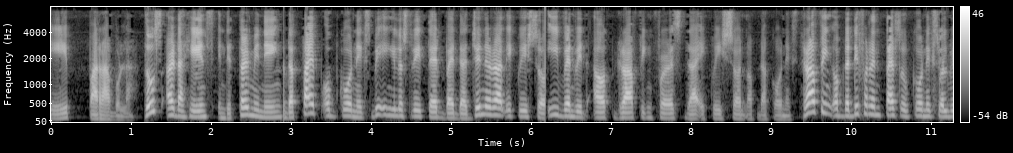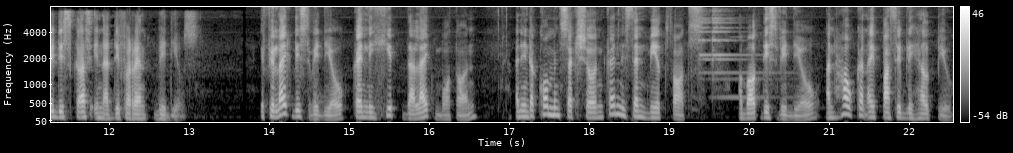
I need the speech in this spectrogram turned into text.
a parabola. Those are the hints in determining the type of conics being illustrated by the general equation even without graphing first the equation of the conics. Graphing of the different types of conics will be discussed in a different videos. If you like this video, kindly hit the like button and in the comment section, kindly send me your thoughts about this video and how can I possibly help you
